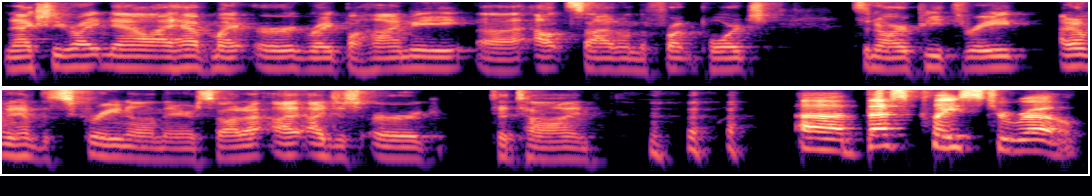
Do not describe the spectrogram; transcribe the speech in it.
And actually, right now, I have my erg right behind me uh, outside on the front porch. It's an RP3. I don't even have the screen on there, so I, I, I just erg to time. Uh, best place to row?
